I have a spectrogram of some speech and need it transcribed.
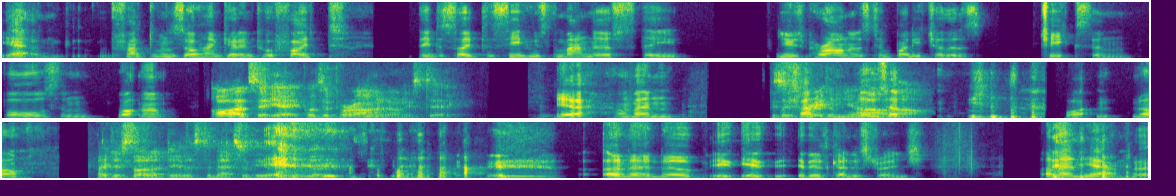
yeah, the Phantom and Zohan get into a fight. They decide to see who's the manliest. They use piranhas to bite each other's cheeks and balls and whatnot. Oh, that's it. Yeah, he puts a piranha on his dick. Yeah, and then Because The it's Phantom blows up- out. what? No, I just thought I'd do this to mess with you a little bit. and then um, it, it it is kind of strange. And then yeah, uh,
